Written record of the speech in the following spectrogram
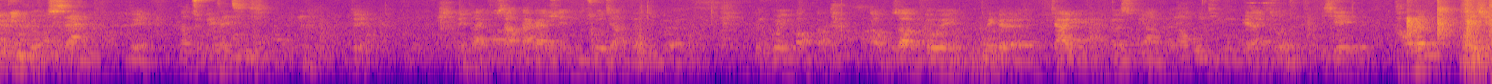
一定有山。对，那准备再进行。对。在以上大概先做这样的一个跟各位报告。那我不知道各位那个佳宇有没有什么样的问题，我们可以来做一些讨论。谢谢。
